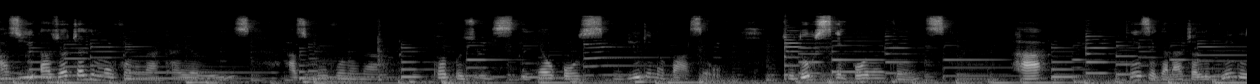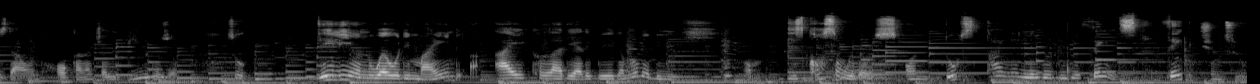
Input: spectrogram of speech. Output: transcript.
as you as you actually move on in our career race, as we move on in our purpose race, they help us in building up ourselves. So those important things are things that can actually bring us down or can actually build us up. So daily on Well the Mind, I Kaladi Adibig, I'm gonna be um, discussing with us on those tiny little little things, thinking to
